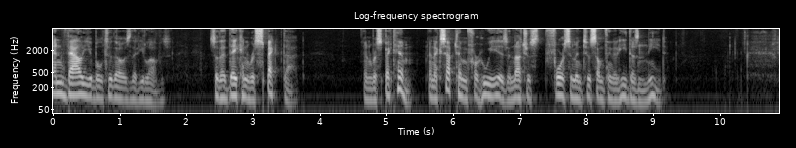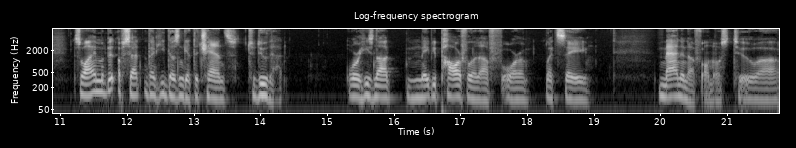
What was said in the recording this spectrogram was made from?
and valuable to those that he loves, so that they can respect that and respect him and accept him for who he is and not just force him into something that he doesn't need. So I'm a bit upset that he doesn't get the chance to do that. Or he's not maybe powerful enough, or let's say man enough almost to uh,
